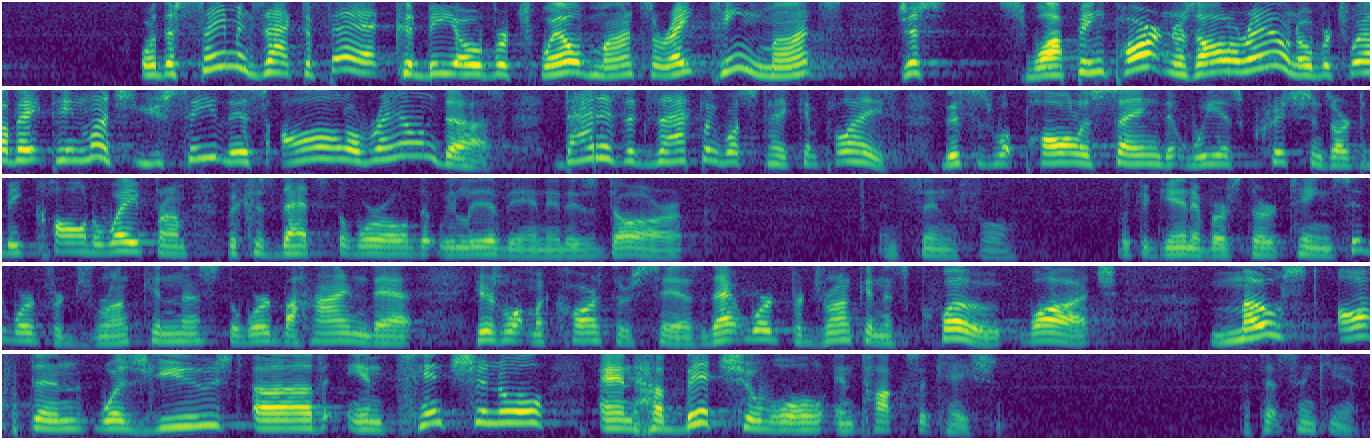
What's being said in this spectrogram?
or the same exact effect could be over 12 months or 18 months, just swapping partners all around over 12, 18 months. You see this all around us. That is exactly what's taking place. This is what Paul is saying that we as Christians are to be called away from because that's the world that we live in. It is dark and sinful. Look again at verse 13. See the word for drunkenness? The word behind that. Here's what MacArthur says. That word for drunkenness, quote, watch, most often was used of intentional and habitual intoxication. Let that sink in.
